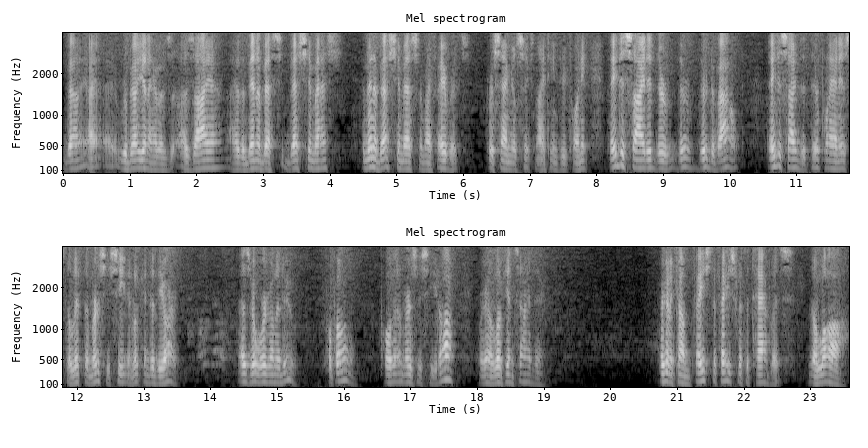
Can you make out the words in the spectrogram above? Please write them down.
rebellion. I have Uzziah. I have the men of Beth Shemesh. The men of Beth Shemesh are my favorites. 1 Samuel 6, 19 through 20. They decided they're they're they're devout. They decided that their plan is to lift the mercy seat and look into the ark. That's what we're going to do. Boom. Pull that mercy seat off. We're going to look inside there. We're going to come face to face with the tablets, the law.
